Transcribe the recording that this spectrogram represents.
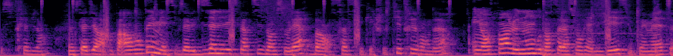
aussi très bien. Donc c'est-à-dire, faut pas inventer, mais si vous avez 10 années d'expertise dans le solaire, ben ça c'est quelque chose qui est très vendeur. Et enfin, le nombre d'installations réalisées, si vous pouvez mettre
